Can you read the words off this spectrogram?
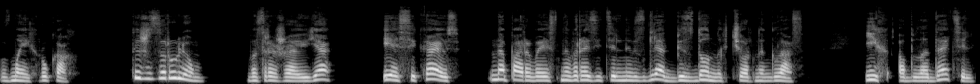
в моих руках. «Ты же за рулем», — возражаю я и осекаюсь, напарываясь на выразительный взгляд бездонных черных глаз. Их обладатель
